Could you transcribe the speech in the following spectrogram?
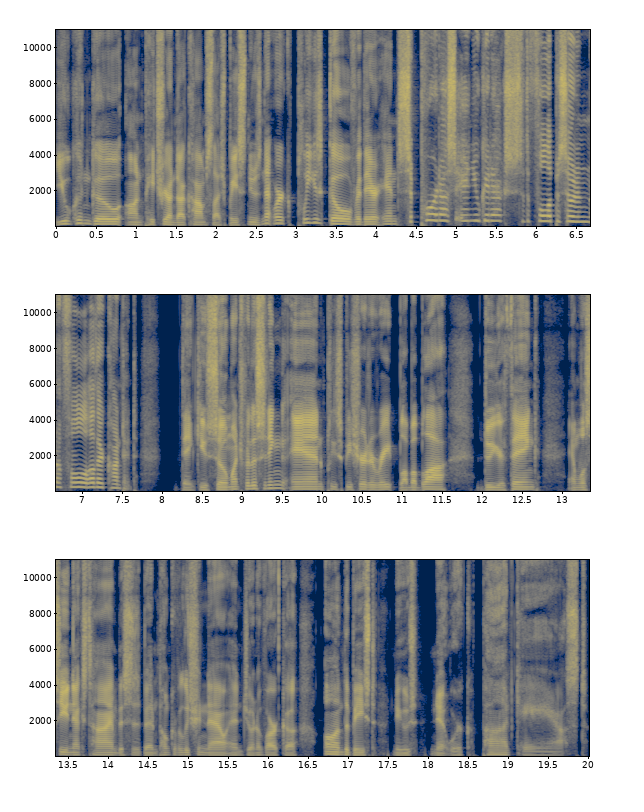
You can go on patreon.com slash based news network. Please go over there and support us, and you get access to the full episode and the full other content. Thank you so much for listening, and please be sure to rate, blah, blah, blah. Do your thing, and we'll see you next time. This has been Punk Revolution Now and Joan of Arca on the Based News Network podcast.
